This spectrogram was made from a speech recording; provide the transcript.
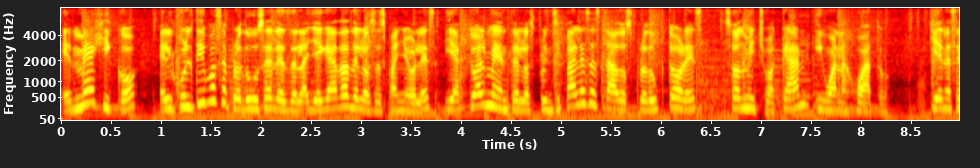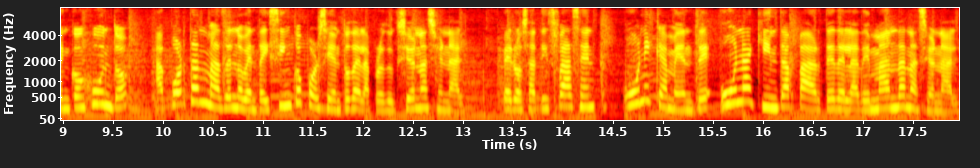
En México, el cultivo se produce desde la llegada de los españoles y actualmente los principales estados productores son Michoacán y Guanajuato, quienes en conjunto aportan más del 95% de la producción nacional pero satisfacen únicamente una quinta parte de la demanda nacional.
